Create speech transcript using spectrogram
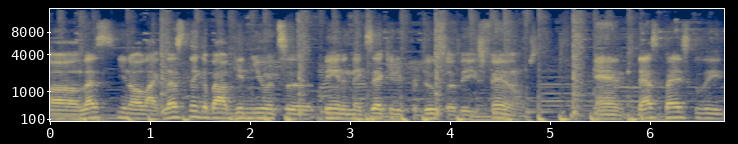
uh, let's you know, like, let's think about getting you into being an executive producer of these films, and that's basically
